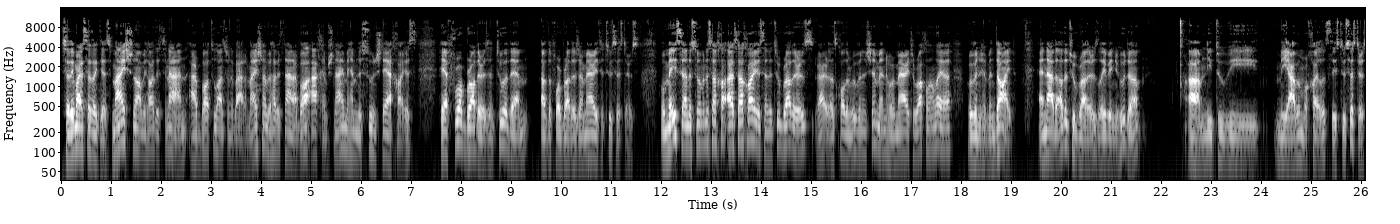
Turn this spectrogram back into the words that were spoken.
So the Gemara says like this: Ma'ishna mihadetanan arba two lines from the bottom. Ma'ishna mihadetanan arba achem shnai mehem nesun shtei achayis. If you have four brothers and two of them of the four brothers are married to two sisters, umeisa nesun asachayis, and the two brothers, right? Let's call them Reuven and Shimon, who are married to Rachel and Leah. Reuven and Shimon died, and now the other two brothers, Levi and Yehuda, um, need to be miyabim or chaylitz, these two sisters.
